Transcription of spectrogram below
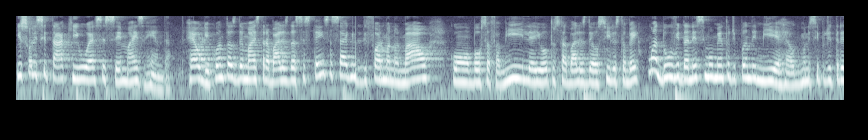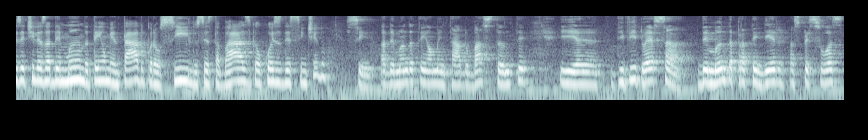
e solicitar aqui o SC mais renda. Helg, quanto aos demais trabalhos da assistência, seguem de forma normal, com Bolsa Família e outros trabalhos de auxílios também. Uma dúvida nesse momento de pandemia, Helg, município de Três Etilhas, a demanda tem aumentado por auxílio, cesta básica ou coisas desse sentido? Sim, a demanda tem aumentado bastante e é, devido a essa demanda para atender as pessoas,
